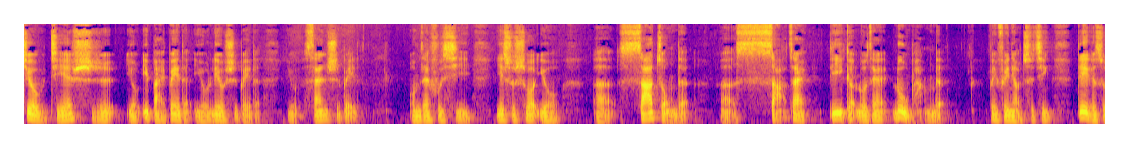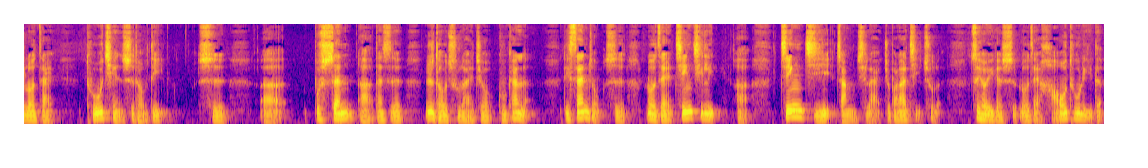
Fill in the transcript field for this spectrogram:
就结石，有一百倍的，有六十倍的，有三十倍的。我们在复习，耶稣说有呃撒种的，呃撒在。第一个落在路旁的，被飞鸟吃尽；第二个是落在土浅石头地，是呃不深啊，但是日头出来就枯干了；第三种是落在荆棘里啊，荆棘长起来就把它挤住了；最后一个是落在好土里的，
